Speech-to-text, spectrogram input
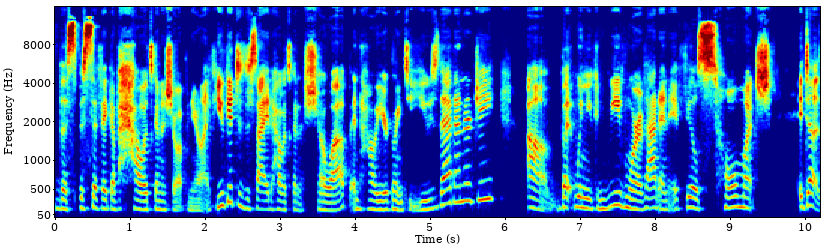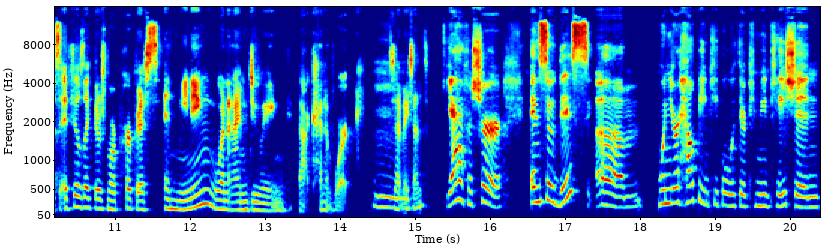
the specific of how it's going to show up in your life. You get to decide how it's going to show up and how you're going to use that energy. Um, but when you can weave more of that in, it feels so much it does. It feels like there's more purpose and meaning when I'm doing that kind of work. Mm. Does that make sense? Yeah, for sure. And so this um when you're helping people with their communication,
